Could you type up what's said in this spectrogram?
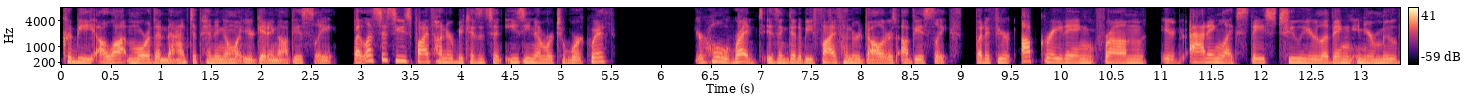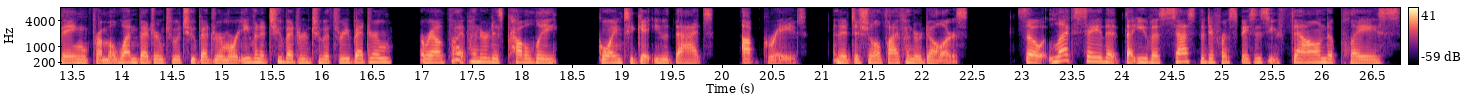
could be a lot more than that, depending on what you're getting, obviously. But let's just use 500 because it's an easy number to work with. Your whole rent isn't going to be $500, obviously. But if you're upgrading from, you're adding like space to your living and you're moving from a one bedroom to a two bedroom or even a two bedroom to a three bedroom, around 500 is probably going to get you that upgrade an additional $500. So let's say that, that you've assessed the different spaces. You found a place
